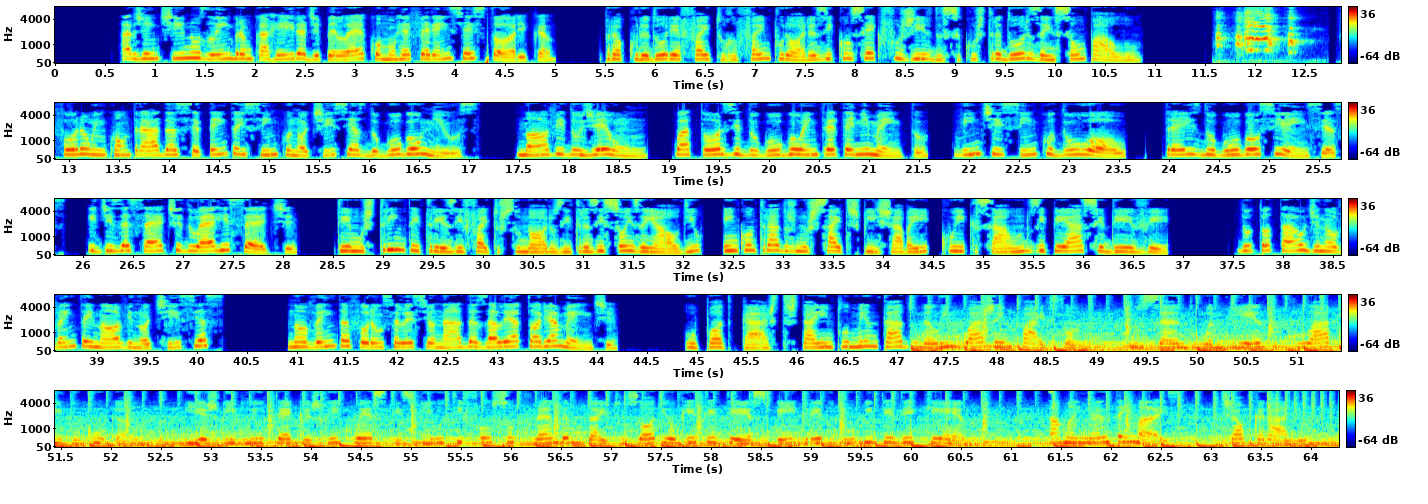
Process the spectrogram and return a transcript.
Argentinos lembram carreira de Pelé como referência histórica. Procurador é feito refém por horas e consegue fugir de sequestradores em São Paulo. Foram encontradas 75 notícias do Google News. 9 do G1. 14 do Google Entretenimento. 25 do UOL. 3 do Google Ciências. E 17 do R7. Temos 33 efeitos sonoros e transições em áudio, encontrados nos sites Pixabay, Quick Sounds e PACDV. Do total de 99 notícias, 90 foram selecionadas aleatoriamente. O podcast está implementado na linguagem Python, usando o ambiente Colab do Google, e as bibliotecas Request is Beautiful Soup Random Datus Audio GTTSPY do BTDQM. Amanhã tem mais. Tchau caralho.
